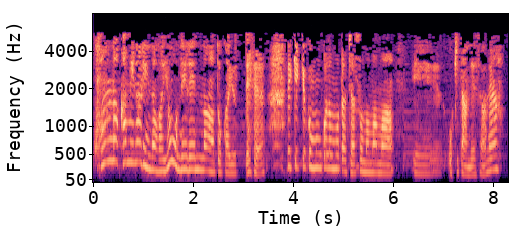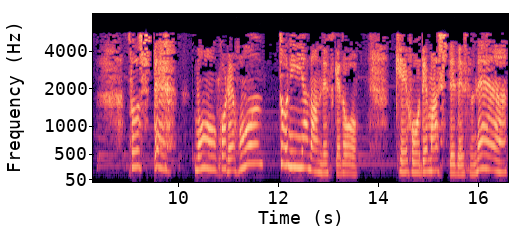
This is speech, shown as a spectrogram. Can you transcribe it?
こんな雷の中よう寝れんなとか言って、で、結局もう子供たちはそのまま、えー、起きたんですよね。そして、もうこれ本当に嫌なんですけど、警報出ましてですね。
